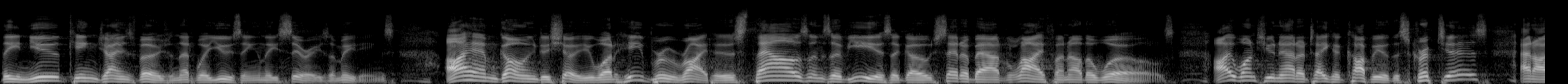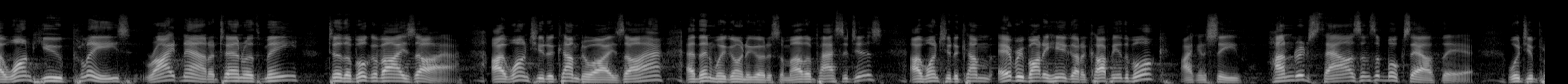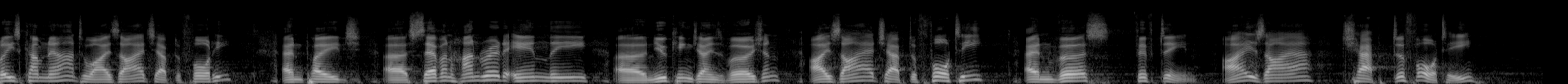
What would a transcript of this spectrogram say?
the New King James Version that we're using in these series of meetings, I am going to show you what Hebrew writers thousands of years ago said about life and other worlds. I want you now to take a copy of the scriptures, and I want you, please, right now to turn with me to the book of Isaiah. I want you to come to Isaiah, and then we're going to go to some other passages. I want you to come. Everybody here got a copy of the book? I can see hundreds, thousands of books out there. Would you please come now to Isaiah chapter 40 and page uh, 700 in the uh, New King James Version? Isaiah chapter 40 and verse 15. Isaiah chapter 40.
